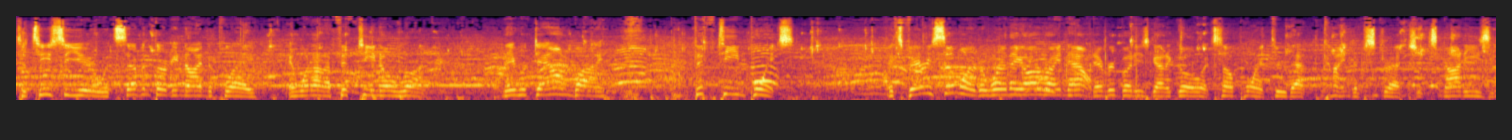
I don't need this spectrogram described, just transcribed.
to TCU with 7.39 to play and went on a 15-0 run. They were down by 15 points. It's very similar to where they are right now. Everybody's got to go at some point through that kind of stretch. It's not easy.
